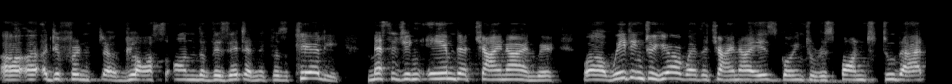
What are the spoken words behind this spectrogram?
uh, a different uh, gloss on the visit, and it was clearly messaging aimed at China, and we're uh, waiting to hear whether China is going to respond to that.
